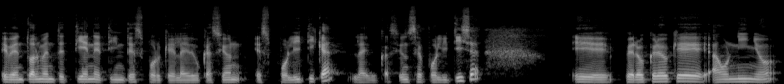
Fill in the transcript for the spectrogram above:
eventualmente tiene tintes porque la educación es política, la educación se politiza, eh, pero creo que a un niño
